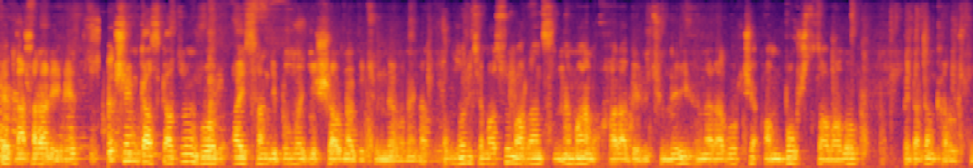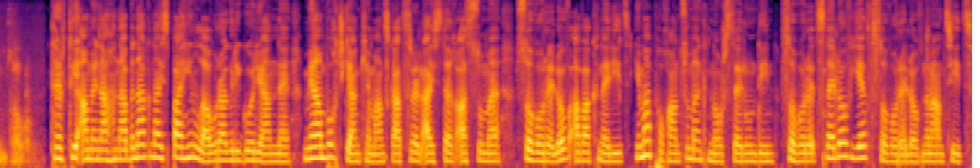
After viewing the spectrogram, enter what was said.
պետնախարարի հետ։ Չեմ կասկածում, որ այս հանդիպումը իր շարունակությունն է ունենալու։ Նորից եմ ասում, առանց նման հարաբերությունների հնարավոր չէ ամբողջ ծավալով պետական քարոզություն ծավալ։ Թերթի ամենահնաբնակն այս պահին Լաուրա Գրիգորյանն է։ Մի ամբողջ կյանք եմ անցկացրել այստեղ, ասում է, սովորելով ավակներից։ Հիմա փոխանցում ենք նոր սերունդին, սովորեցնելով եւ սովորելով նրանցից։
